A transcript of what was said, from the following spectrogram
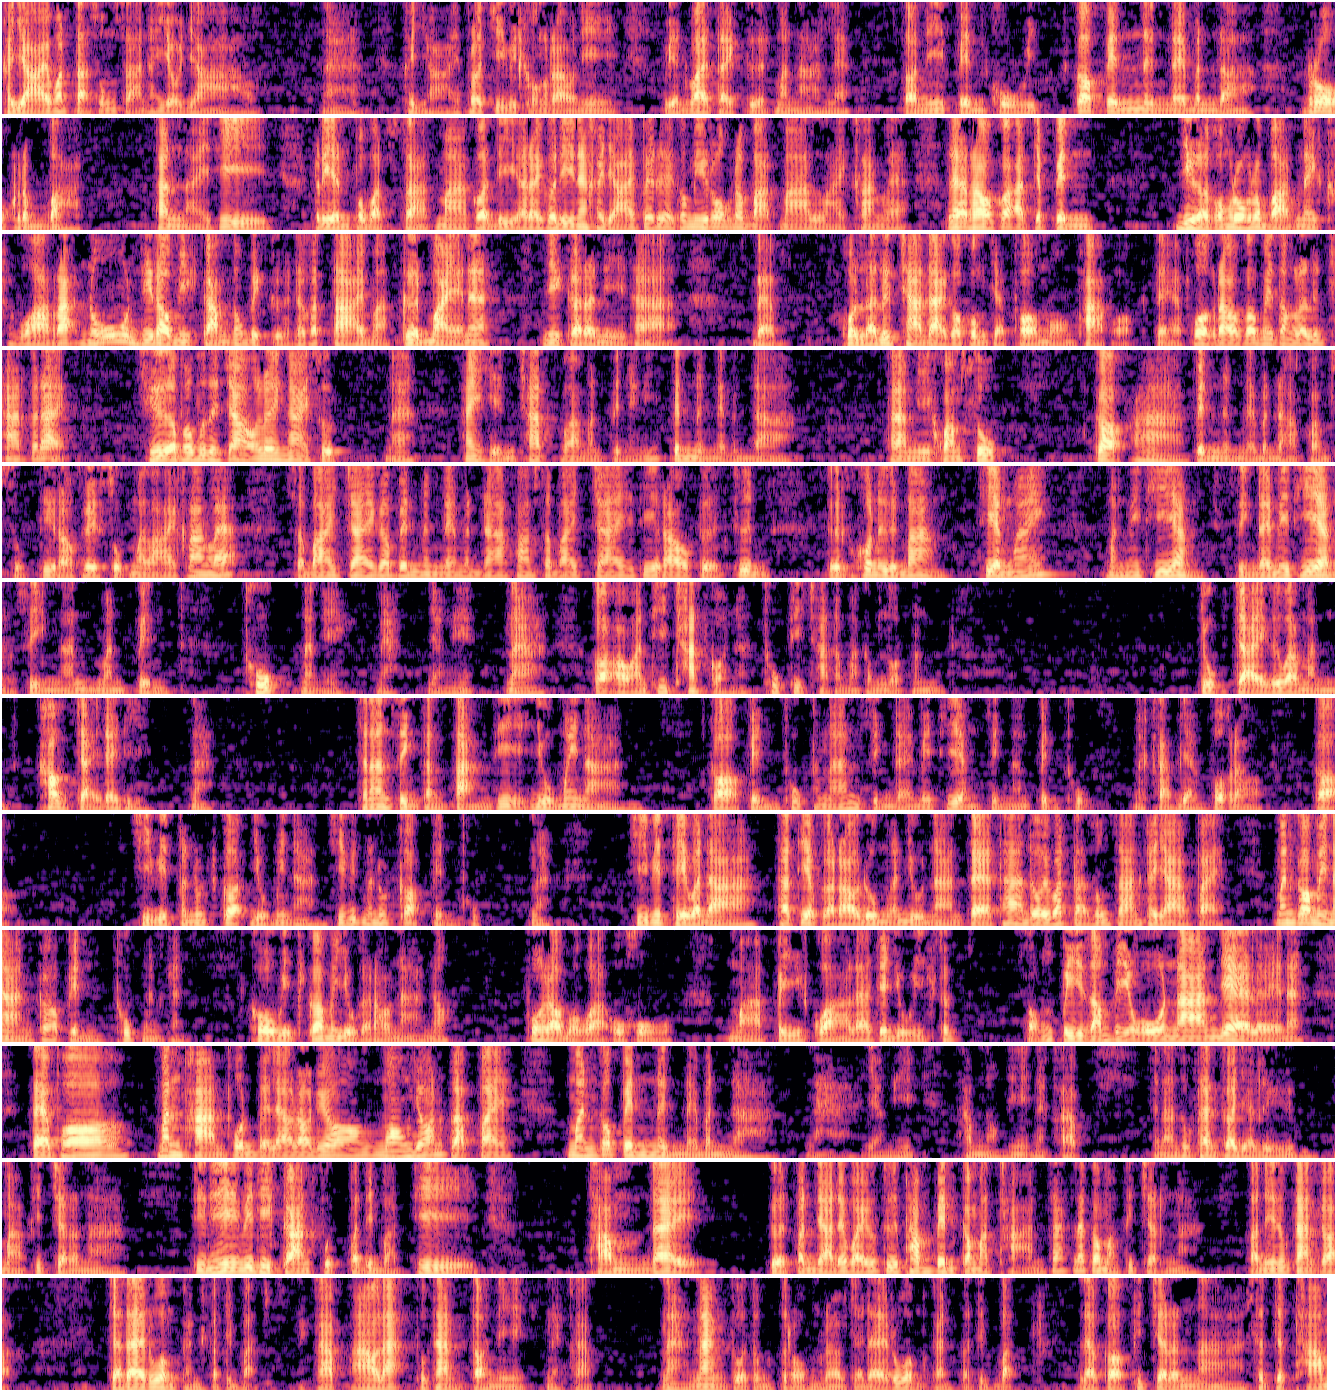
ขยายวัฏฏะสงสารให้ยาวๆนะขยายเพราะชีวิตของเรานี่เวียนว่ายตายเกิดมานานแล้ว ตอนนี้เป็นโควิด ก็เป็นหนึ่งในบรรดา โรคระบาด ท่านไหนที่เรียนประวัติศาสตร์มาก็ดีอะไรก็ดีนะขยายไปเรื่อยก็มีโรคระบาดมาหลายครั้งแล้ว และเราก็อาจจะเป็นเหยื่อของโรคระบาดในวาระโน้นที่เรามีกรรมต้องไปเกิดแล้วก็ตายมาเกิดใหม่นะนี่กรณีถ้าแบบคนระลึกชาติได้ก็คงจะพอมองภาพออก แต่พวกเราก็ไม่ต้องระลึกชาติก็ได้ เชื่อพระพุทธเจ้าเลยง่ายสุดนะให้เห็นชัดว่ามันเป็นอย่างนี้เป็นหนึ่งในบรรดา ถ้ามีความสุข ก็อ่าเป็นหนึ่งในบรรดาความสุขที่เราเคยสุขมาหลายครั้งแล้ว สบายใจก็เป็นหนึ่งในบรรดาความสบายใจที่เราเกิดขึ้น เกิดกับคนอื่นบ้าง เที่ยงไหมมันไม่เที่ยง สิ่งใดไม่เที่ยง สิ่งนั้นมันเป็นทุกข์นั่นเองนะอย่างนี้นะก็เอาอันที่ชัดก่อนนะทุกที่ชัดออกมากำหนดมัน จุใจหรือว่ามันเข้าใจได้ดีนะฉะนั้นสิ่งต่างๆที่อยู่ไม่นาน ก็เป็นทุกข์ทั้งนั้น สิ่งใดไม่เที่ยง สิ่งนั้นเป็นทุกข์นะครับ อย่างพวกเราก็ชีวิตมนุษย์ก็อยู่ไม่นาน ชีวิตมนุษย์ก็เป็นทุกข์นะชีวิตเทวดาถ้าเทียบกับเราดูเหมือนอยู่นาน แต่ถ้าโดยวัฏฏะสงสารขยายออกไป มันก็ไม่นานก็เป็นทุกข์เหมือนกัน โควิด ก็ไม่อยู่กับเรานานเนาะพวกเราบอกว่า โอ้โห มาปีกว่าแล้วจะอยู่อีกสักสองปีสามปีโอ้นานแย่เลยนะ แต่พอมันผ่านพ้นไปแล้วเราย้อนมองย้อนกลับไป มันก็เป็นหนึ่งในบรรดานะอย่างนี้ทำนองนี้นะครับฉะนั้นทุกท่านก็อย่าลืมมาพิจารณา ทีนี้วิธีการฝึกปฏิบัติที่ทำได้เกิดปัญญาได้ไหวก็คือทำเป็นกรรมฐานซะแล้วก็มาพิจารณา ตอนนี้ทุกท่านก็จะได้ร่วมกันปฏิบัตินะครับ เอาละทุกท่านตอนนี้นะครับนนั่งตัวตรงๆ เราจะได้ร่วมกันปฏิบัติ แล้วก็พิจารณาสัจธรรม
